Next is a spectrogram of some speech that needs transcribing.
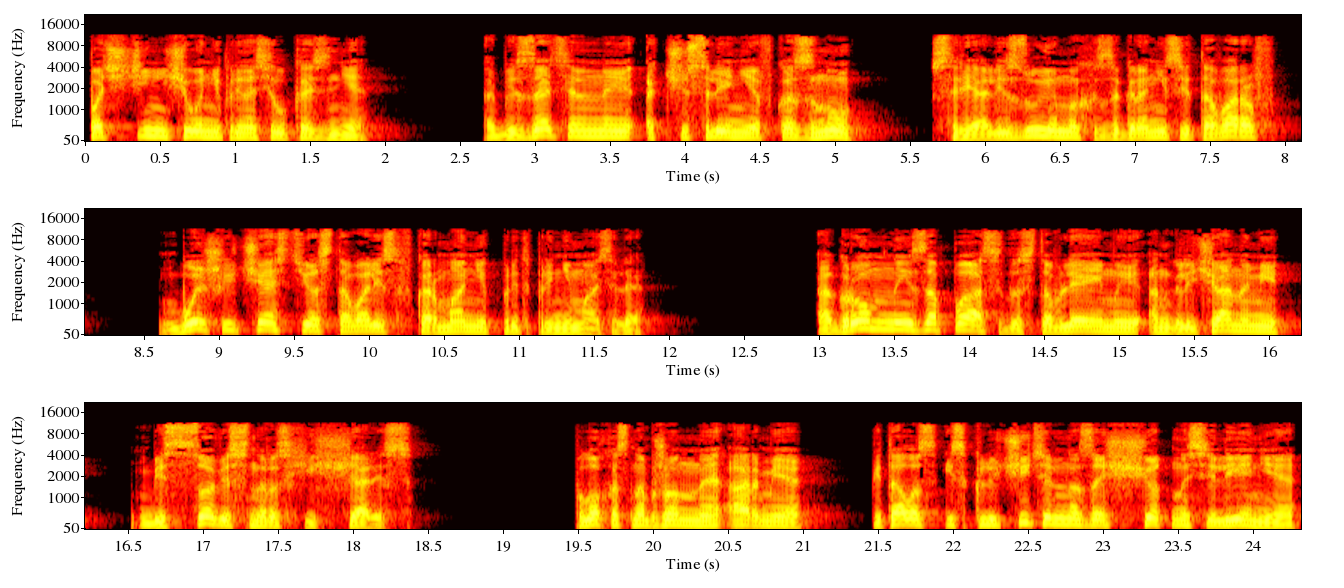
почти ничего не приносил казне. Обязательные отчисления в казну с реализуемых за границей товаров – большей частью оставались в кармане предпринимателя. Огромные запасы, доставляемые англичанами, бессовестно расхищались. Плохо снабженная армия питалась исключительно за счет населения,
